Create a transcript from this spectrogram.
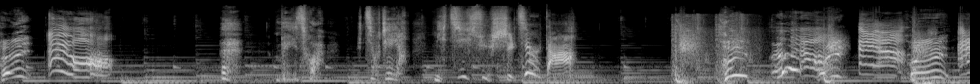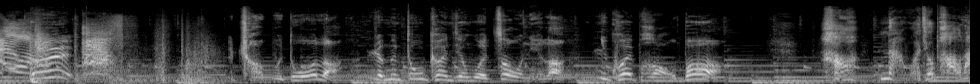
嘿！哎呦！哎，没错，就这样，你继续使劲打。嘿，哎呀，哎呀，嘿，哎呦，嘿，差不多了，人们都看见我揍你了，你快跑吧。好，那我就跑了。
